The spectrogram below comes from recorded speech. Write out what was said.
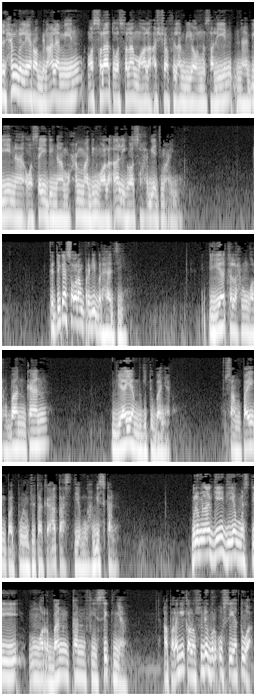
Alhamdulillahirrabbilalamin Wassalatu wassalamu ala ashrafil anbiya wal mursalin Nabina wa sayyidina Muhammadin wa ala alihi wa sahbihi ajma'in. Ketika seorang pergi berhaji Dia telah mengorbankan biaya yang begitu banyak. Sampai 40 juta ke atas dia menghabiskan. Belum lagi dia mesti mengorbankan fisiknya. Apalagi kalau sudah berusia tua.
